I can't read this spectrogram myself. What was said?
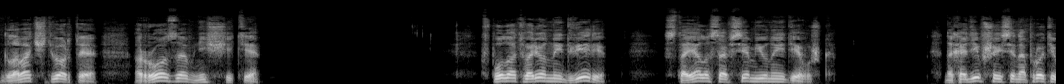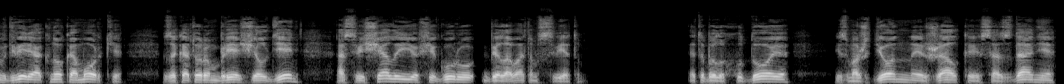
Глава четвертая. Роза в нищете. В полуотворенной двери стояла совсем юная девушка. Находившееся напротив двери окно коморки, за которым брезжил день, освещало ее фигуру беловатым светом. Это было худое, изможденное, жалкое создание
